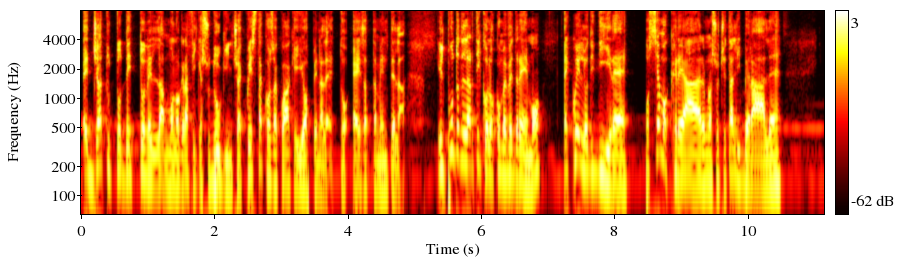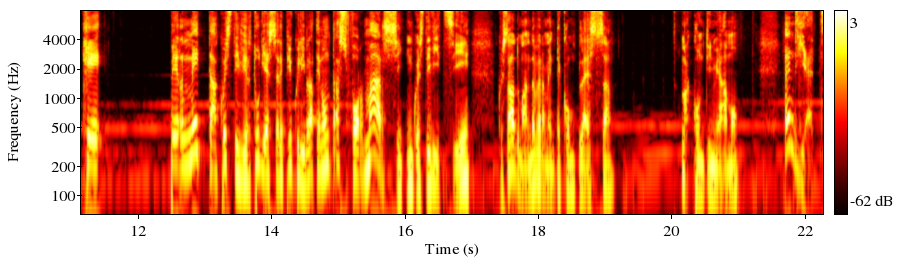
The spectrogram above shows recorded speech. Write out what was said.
è già tutto detto nella monografica su Dugin, cioè questa cosa qua che io ho appena letto è esattamente là. Il punto dell'articolo, come vedremo, è quello di dire possiamo creare una società liberale che permetta a queste virtù di essere più equilibrate e non trasformarsi in questi vizi? Questa è una domanda veramente complessa. Ma continuiamo. And yet,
